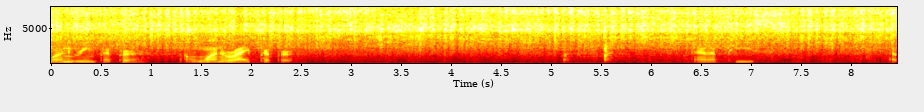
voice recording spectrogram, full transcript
One green pepper and one ripe pepper. And a piece, a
